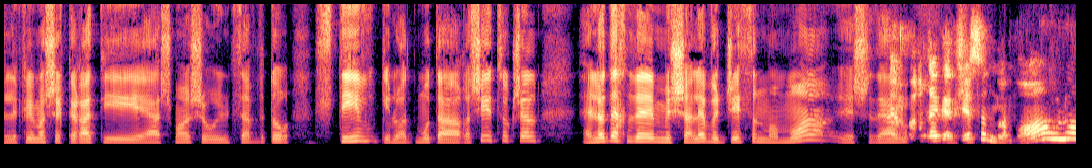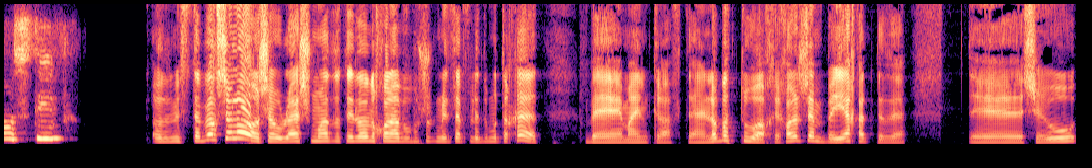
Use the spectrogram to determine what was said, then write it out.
לפי מה שקראתי, השמוע שהוא נמצא בתור סטיב, כאילו הדמות הראשית סוג של, אני לא יודע איך זה משלב את ג'ייסון מומואה, אה, שזה היה... מה, רגע, ג'ייסון מומואה הוא לא סטיב? אז מסתבר שלא, או שאולי השמועה הזאת לא נכונה והוא פשוט מצטרף לדמות אחרת במיינקראפט. אני לא בטוח, יכול להיות שהם ביחד כזה. אה, שהוא,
